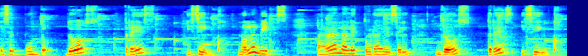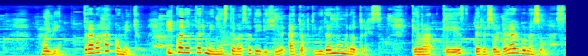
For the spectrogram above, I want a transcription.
es el punto 2, 3 y 5. No lo olvides. Para la lectura es el 2, 3 y 5. Muy bien, trabaja con ello. Y cuando termines te vas a dirigir a tu actividad número 3, que, va, que es de resolver algunas sumas.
